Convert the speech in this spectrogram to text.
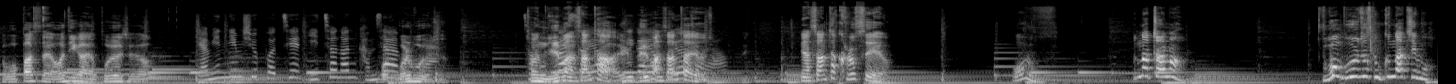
저 못 봤어요. 어디 가요? 보여줘요. 야민님 슈퍼챗 2,000원 뭐, 감사합니다. 뭘 보여줘 저 전못 일반. 산타 일? 일반 산타예요. 저. 네. 그냥 산타 크로스예요 어휴 끝났잖아 두 번 보여줬으면 끝났지 뭐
